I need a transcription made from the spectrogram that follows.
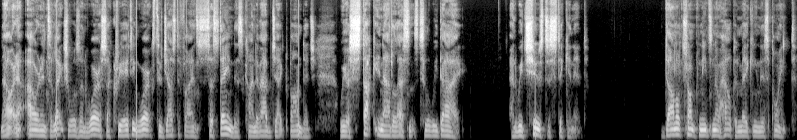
Now, our intellectuals and worse are creating works to justify and sustain this kind of abject bondage. We are stuck in adolescence till we die, and we choose to stick in it. Donald Trump needs no help in making this point.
